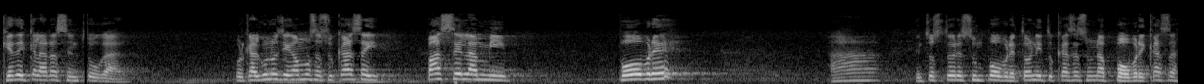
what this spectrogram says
¿Qué declaras en tu hogar? Porque algunos llegamos a su casa y pásela mi pobre. Ah, entonces tú eres un pobretón y tu casa es una pobre casa.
